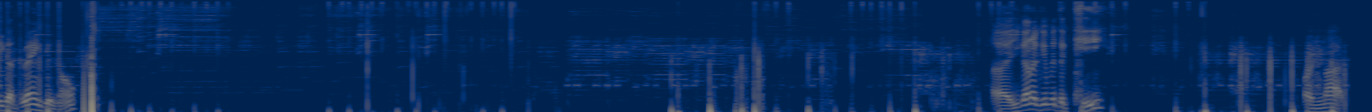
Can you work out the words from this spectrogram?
Giga Drain, you know. Uh, you gonna give me the key? Or not?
